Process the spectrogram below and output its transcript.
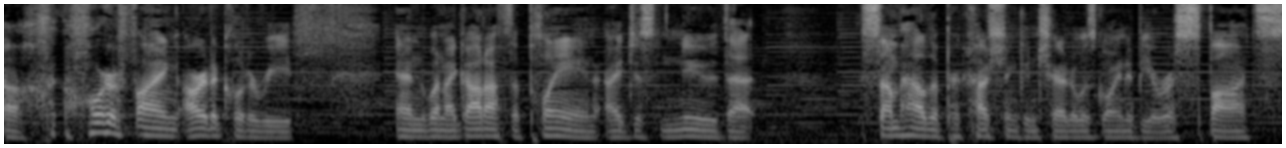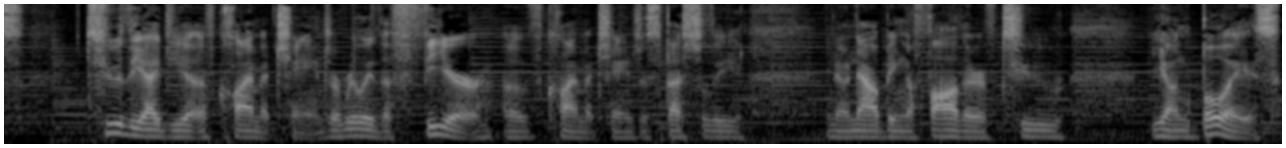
a horrifying article to read. And when I got off the plane, I just knew that somehow the percussion concerto was going to be a response to the idea of climate change, or really the fear of climate change, especially, you know, now being a father of two young boys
